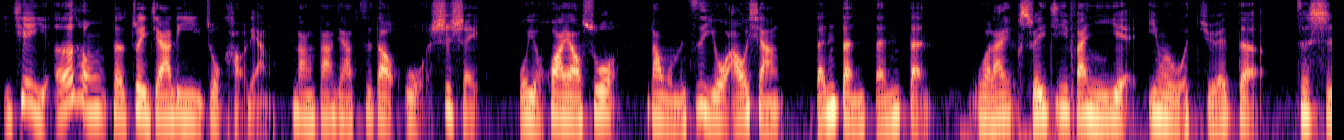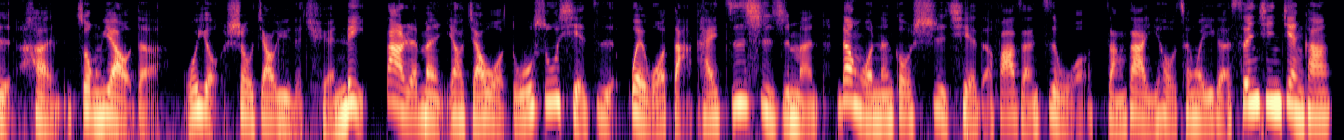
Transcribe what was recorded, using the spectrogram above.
一切以儿童的最佳利益做考量，让大家知道我是谁，我有话要说，让我们自由翱翔，等等等等。我来随机翻一页，因为我觉得这是很重要的。我有受教育的权利。大人们要教我读书写字，为我打开知识之门，让我能够适切的发展自我，长大以后成为一个身心健康、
